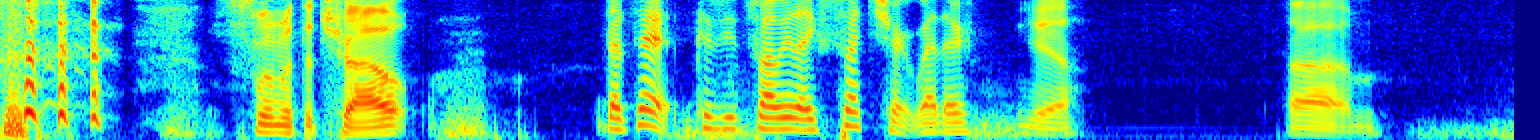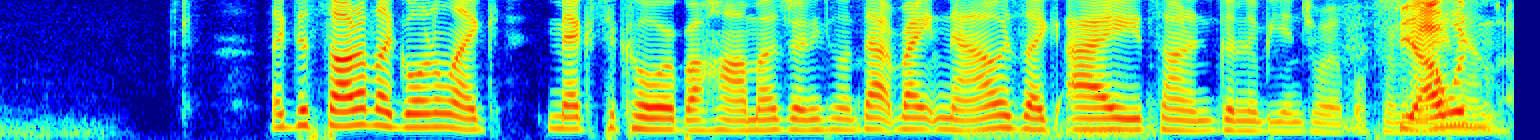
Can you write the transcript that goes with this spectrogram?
Swim with the trout. That's it, because it's probably like sweatshirt weather. Yeah. Um. Like the thought of like going to like Mexico or Bahamas or anything like that right now is like I it's not going to be enjoyable for See, me. See, I right wouldn't. now.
